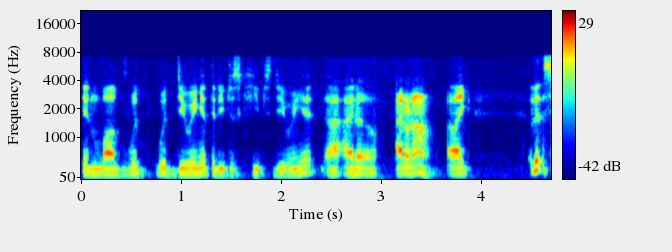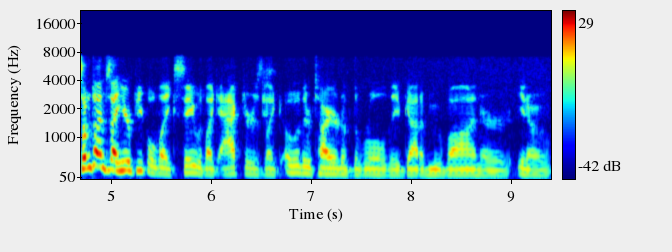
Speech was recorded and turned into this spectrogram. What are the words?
in love with with doing it that he just keeps doing it. I, I don't I don't know. Like sometimes I hear people like say with like actors like oh they're tired of the role they've got to move on or you know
